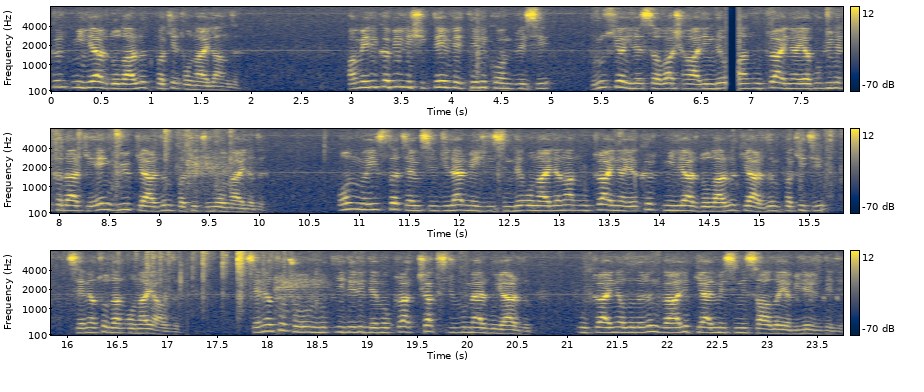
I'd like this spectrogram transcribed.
40 milyar dolarlık paket onaylandı. Amerika Birleşik Devletleri Kongresi, Rusya ile savaş halinde olan Ukrayna'ya bugüne kadarki en büyük yardım paketini onayladı. 10 Mayıs'ta Temsilciler Meclisi'nde onaylanan Ukrayna'ya 40 milyar dolarlık yardım paketi, Senato'dan onay aldı. Senato çoğunluk lideri Demokrat Chuck Schumer bu yardım, Ukraynalıların galip gelmesini sağlayabilir dedi.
